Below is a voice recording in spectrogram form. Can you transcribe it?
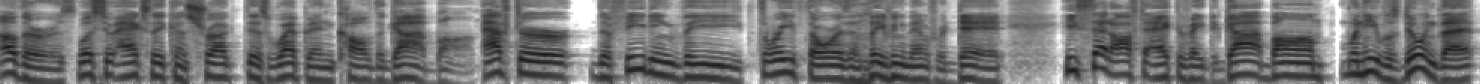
others was to actually construct this weapon called the God Bomb. After defeating the three Thors and leaving them for dead, he set off to activate the God Bomb. When he was doing that,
